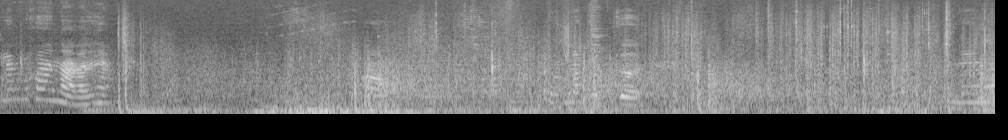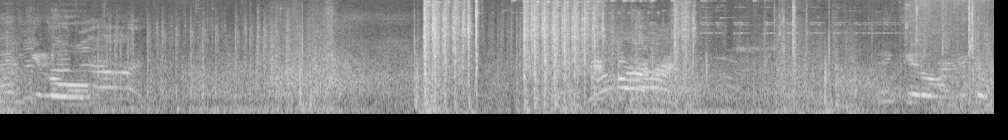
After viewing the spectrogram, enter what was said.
เล่นไม่ค่อยถนัดแล้วเนี่ยอ้าวผมน่าจะเกิดนี่เล่นกิโล Keep firing! เล่น กิโลมันไม่ถูก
